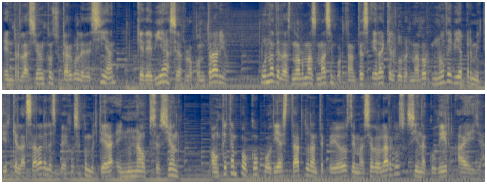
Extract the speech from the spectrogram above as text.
en relación con su cargo le decían que debía hacer lo contrario. Una de las normas más importantes era que el gobernador no debía permitir que la sala del espejo se convirtiera en una obsesión, aunque tampoco podía estar durante periodos demasiado largos sin acudir a ella.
